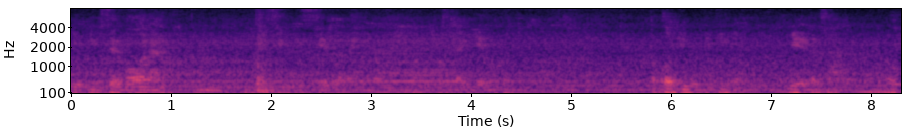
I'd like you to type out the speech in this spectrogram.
อยู่มีเซนโบนะมีสิ่งที่เสียอะไรใจเย็นปรากฏอยู่ในที่นี้เย็นกันสารโอ้ย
